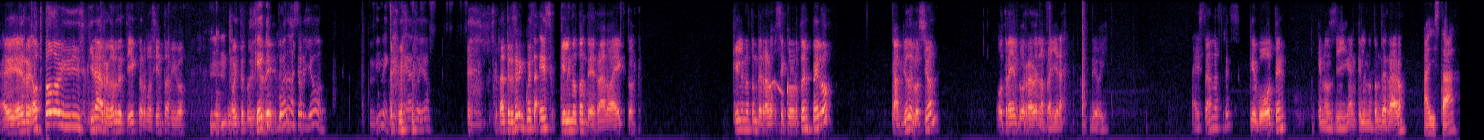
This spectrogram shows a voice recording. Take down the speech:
Eh, eh, oh, todo gira alrededor de ti, Héctor. Lo siento, amigo. Hoy te pusiste ¿Qué, de- qué de puedo hacer yo? Pues dime, ¿qué, qué hago yo? La tercera encuesta es ¿qué le notan de raro a Héctor? ¿Qué le notan de raro? ¿Se cortó el pelo? ¿Cambió de loción? ¿O trae algo raro en la playera de hoy? Ahí están las tres. Que voten, que nos digan qué le notan de raro. Ahí está.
